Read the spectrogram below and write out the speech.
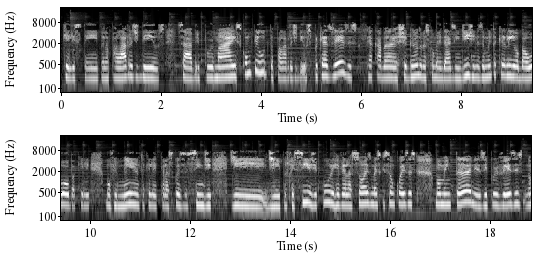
que eles têm pela palavra de Deus, sabe, por mais conteúdo da palavra de Deus, porque às vezes o que acaba chegando nas comunidades indígenas é muito aquele oba-oba, aquele movimento, aquele, aquelas coisas assim de, de, de profecias, de cura e revelações, mas que são coisas momentâneas e por vezes não,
